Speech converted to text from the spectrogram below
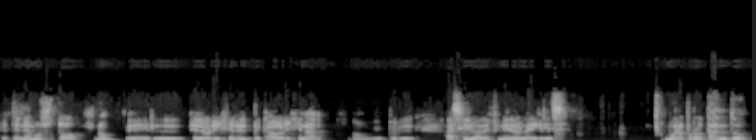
que tenemos todos, ¿no? El, origen, el pecado original, así lo ha definido la Iglesia. Bueno, por lo tanto,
